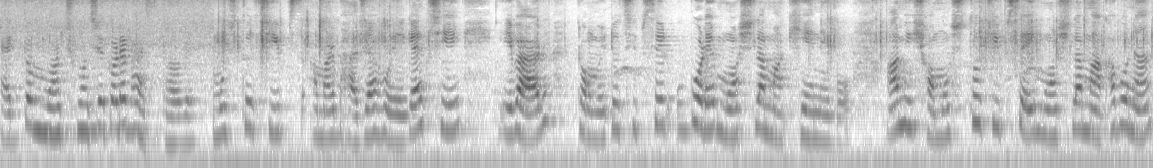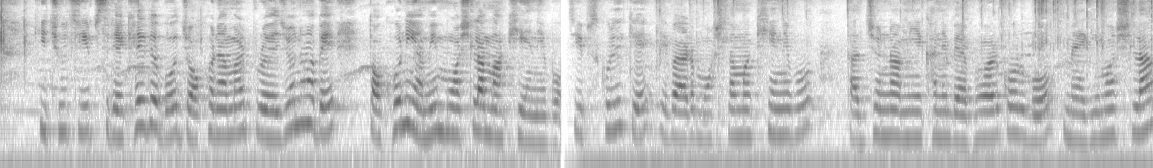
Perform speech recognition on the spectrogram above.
একদম মচমচে করে ভাজতে হবে। সমস্ত চিপস আমার ভাজা হয়ে গেছে। এবার টমেটো চিপসের উপরে মশলা মাখিয়ে নেব। আমি সমস্ত চিপসেই মশলা মাখাবো না। কিছু চিপস রেখে দেব। যখন আমার প্রয়োজন হবে, তখনই আমি মশলা মাখিয়ে নেব। চিপসগুলিকে এবার মশলা মাখিয়ে নেব। তার জন্য আমি এখানে ব্যবহার করব ম্যাগি মশলা।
